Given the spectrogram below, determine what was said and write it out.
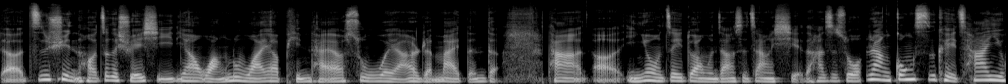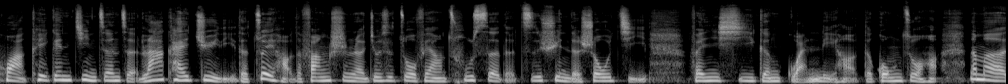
呃，资讯哈，这个学习一定要网络啊，要平台，啊数位啊，人脉等等。他呃引用这一段文章是这样写的，他是说，让公司可以差异化，可以跟竞争者拉开距离的最好的方式呢，就是做非常出色的资讯的收集、分析跟管理哈的工作哈。那么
